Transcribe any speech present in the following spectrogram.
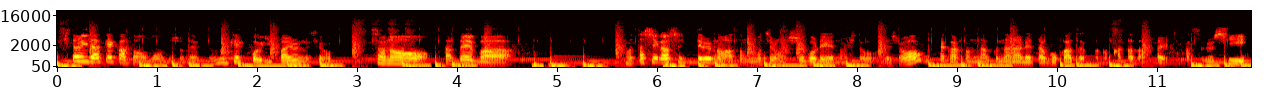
一人だけかと思うんでしょうね。結構いっぱいいるんですよ。その、例えば、私が知ってるのはそのもちろん守護霊の人でしょ？だからその亡くなられたご家族の方だったりとかするし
